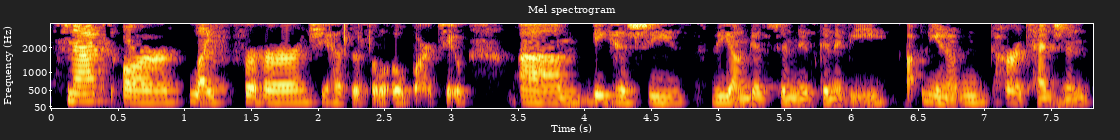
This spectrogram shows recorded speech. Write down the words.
Snacks are life for her, and she has this little oat bar too, um, because she's the youngest and is going to be, you know, her attention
